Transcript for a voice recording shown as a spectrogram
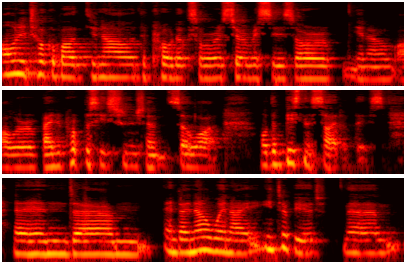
only talk about you know the products or services or you know our value propositions and so on or the business side of this and um, and i know when i interviewed um,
